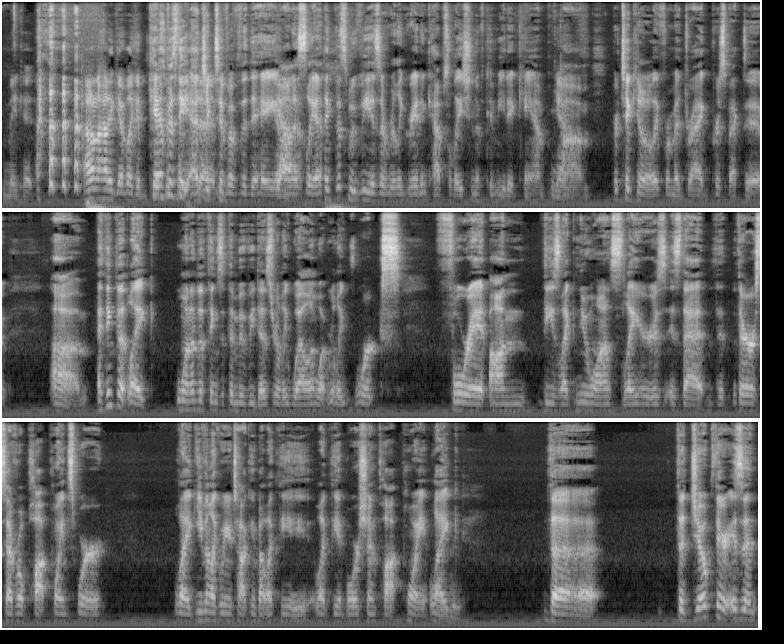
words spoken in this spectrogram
make it. I don't know how to give like a camp is the adjective of the day Yeah. honestly i think this movie is a really great encapsulation of comedic camp Yeah. um, particularly from a drag perspective um, i think that like one of the things that the movie does really well and what really works for it on these like nuanced layers is that th- there are several plot points where like even like when you're talking about like the like the abortion plot point like Mhm. the the joke there isn't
